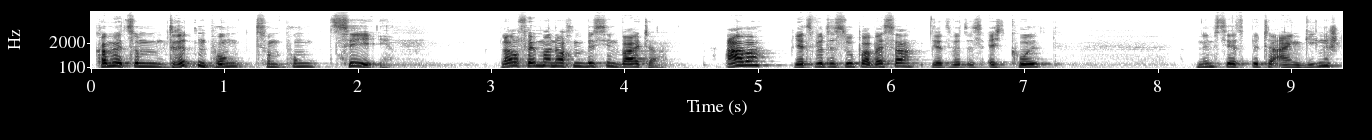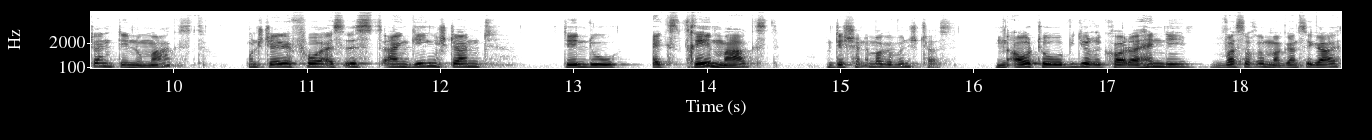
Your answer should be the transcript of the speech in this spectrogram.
Kommen wir zum dritten Punkt, zum Punkt C. Laufe immer noch ein bisschen weiter. Aber jetzt wird es super besser, jetzt wird es echt cool. Nimmst jetzt bitte einen Gegenstand, den du magst, und stell dir vor, es ist ein Gegenstand, den du extrem magst und dir schon immer gewünscht hast. Ein Auto, Videorekorder, Handy, was auch immer, ganz egal.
